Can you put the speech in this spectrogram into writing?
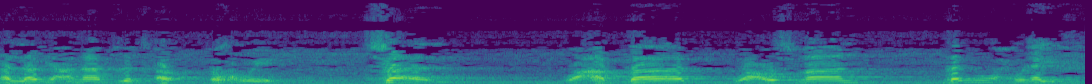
هلا يعني ثلاث أخوة. سأل وعباد وعثمان بنو حنيف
